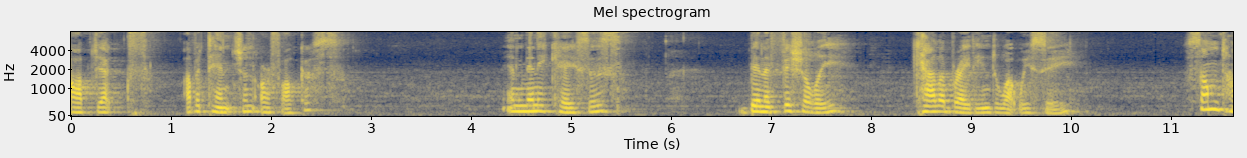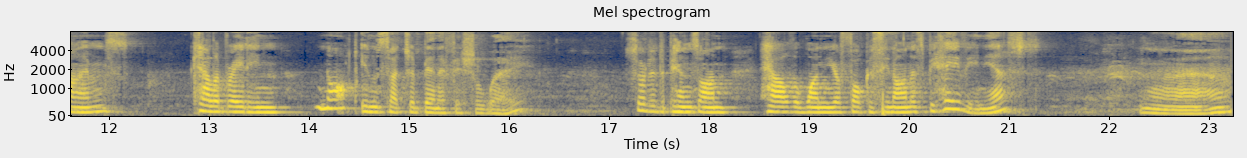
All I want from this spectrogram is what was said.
objects of attention or focus. In many cases beneficially calibrating to what we see. Sometimes calibrating not in such a beneficial way. Sort of depends on how the one you're focusing on is behaving yes? Uh,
